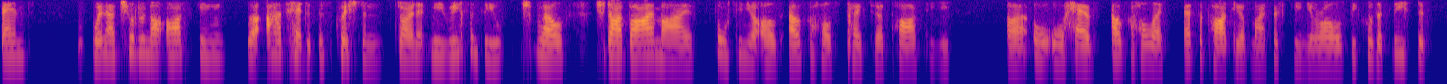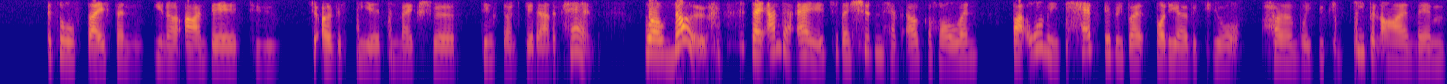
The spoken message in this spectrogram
And when our children are asking, well, I've had this question thrown at me recently, well, should I buy my 14 year old alcohol to take to a party uh, or, or, have alcohol at, at the party of my 15 year old because at least it's, it's all safe and, you know, I'm there to, to oversee it and make sure things don't get out of hand. Well, no, they're underage. They shouldn't have alcohol. And by all means, have everybody over to your home where you can keep an eye on them.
